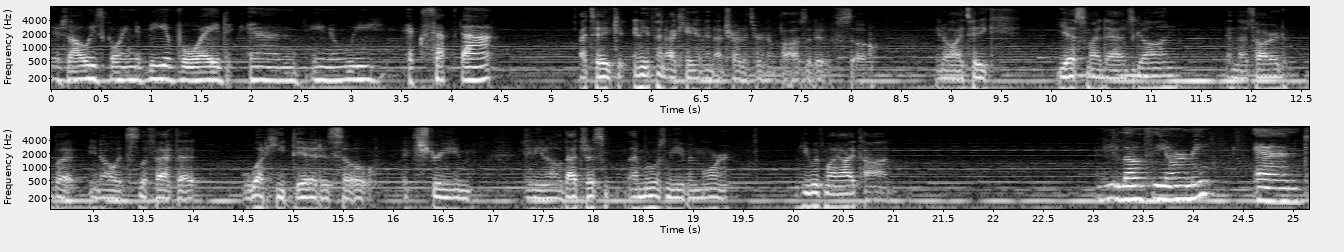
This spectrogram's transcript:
There's always going to be a void and, you know, we accept that. I take anything I can and I try to turn it positive. So, you know, I take, yes, my dad's gone and that's hard, but, you know, it's the fact that what he did is so extreme and, you know, that just, that moves me even more. He was my icon. He loved the Army and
